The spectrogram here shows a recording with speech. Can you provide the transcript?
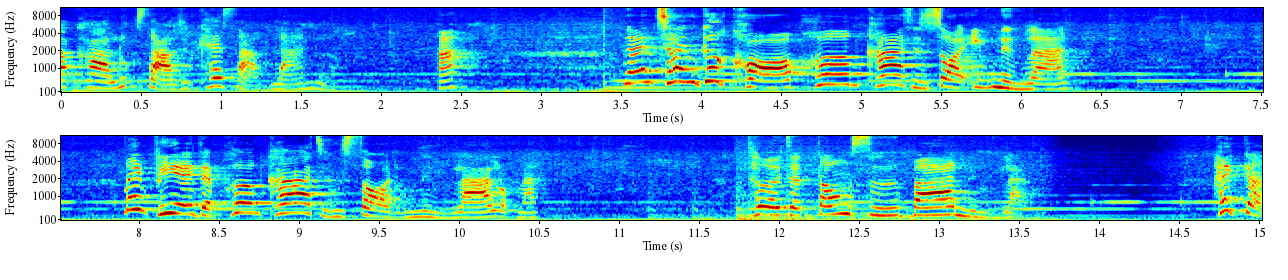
ราคาลูกสาวฉันแค่สามล้านเหรอ ฮะ งั้นฉันก็ขอเพิ่มค่าสินสอดอีกหนึ่งล้าน ไม่เพียงแต่เพิ่มค่าสินสอดอีกหนึ่งล้านหรอกนะ เธอจะต้องซื้อบ้านหนึ่งหลัง ให้กับ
